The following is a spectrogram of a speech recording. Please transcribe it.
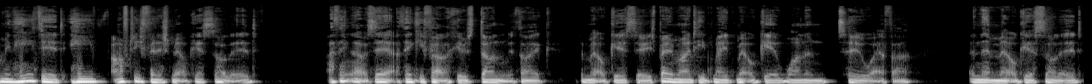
I mean, he did, he, after he finished Metal Gear Solid, I think that was it. I think he felt like he was done with like the Metal Gear series. Bear in mind, he'd made Metal Gear 1 and 2, whatever, and then Metal Gear Solid,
